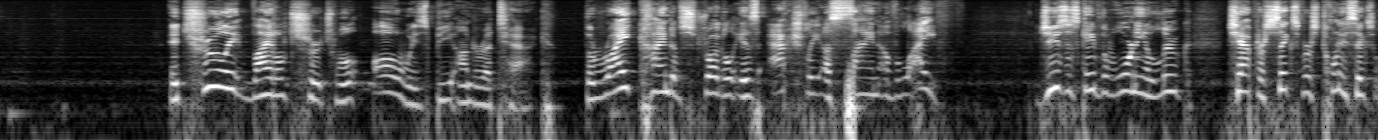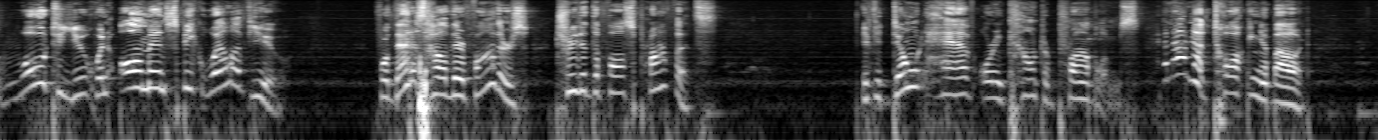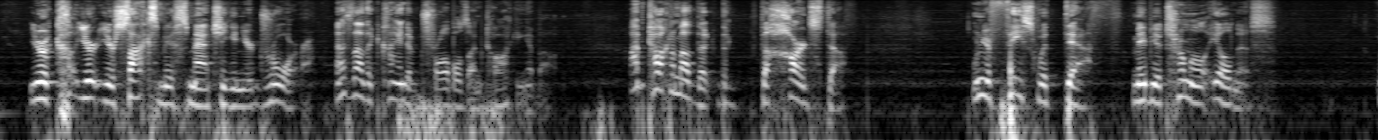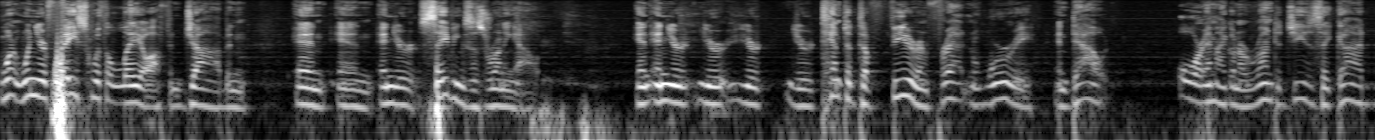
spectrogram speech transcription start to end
A truly vital church will always be under attack. The right kind of struggle is actually a sign of life. Jesus gave the warning in Luke chapter 6, verse 26 Woe to you when all men speak well of you, for that is how their fathers treated the false prophets. If you don't have or encounter problems, and I'm not talking about your, your, your socks mismatching in your drawer. That's not the kind of troubles I'm talking about. I'm talking about the, the, the hard stuff. When you're faced with death, maybe a terminal illness, when, when you're faced with a layoff and job and, and, and, and your savings is running out and, and you're, you're, you're, you're tempted to fear and fret and worry and doubt, or am I going to run to Jesus and say, God,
